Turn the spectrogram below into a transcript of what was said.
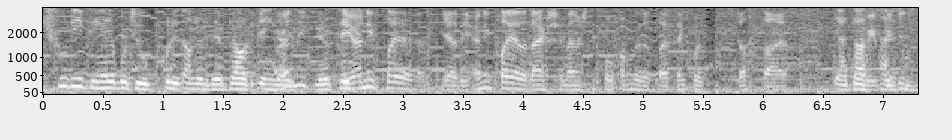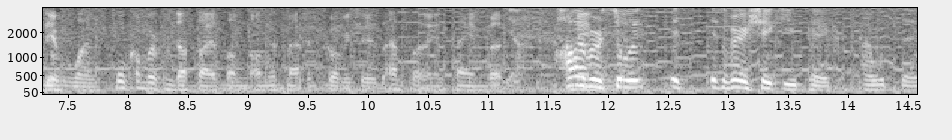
truly being able to put it under their belt, saying The that it's their the pick. only player, yeah, the only player that actually managed to full combo this, I think, was Dust Ice. yeah, that's we, we did see a one. full combo from Dust Ice on, on this map in ScoreV2 is absolutely insane, but Yeah. However, mean- still, it's it's a very shaky pick, I would say.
